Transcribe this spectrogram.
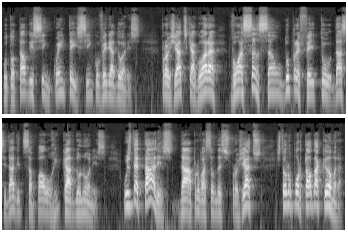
o total de 55 vereadores. Projetos que agora vão à sanção do prefeito da cidade de São Paulo, Ricardo Nunes. Os detalhes da aprovação desses projetos estão no portal da Câmara,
